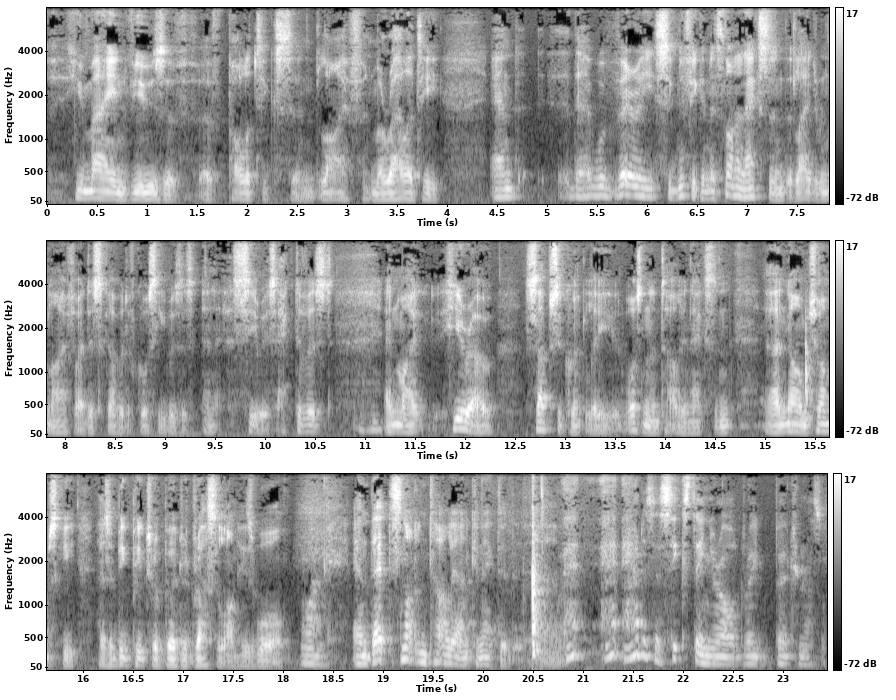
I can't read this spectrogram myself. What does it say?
humane views of, of politics and life and morality. And they were very significant. It's not an accident that later in life I discovered, of course, he was a, a serious activist. Mm-hmm. And my hero, subsequently, it wasn't entirely an accident, uh, Noam Chomsky has a big picture of Bertrand Russell on his wall. Wow. And that's not entirely unconnected. Um, how, how, does a 16 year old read Bertrand Russell?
